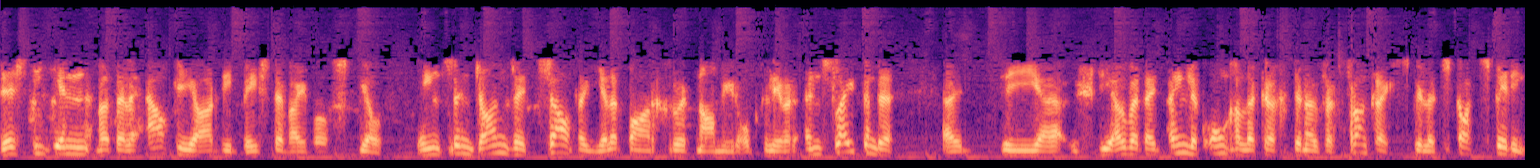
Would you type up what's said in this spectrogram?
Dis die een wat hulle elke jaar die beste by wil speel. En St John's het self 'n hele paar groot name hier opgelewer, insluitende uh, die uh, die ou wat uiteindelik ongelukkig teenoor vir Frankryk gespeel het, Scott Spedding,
